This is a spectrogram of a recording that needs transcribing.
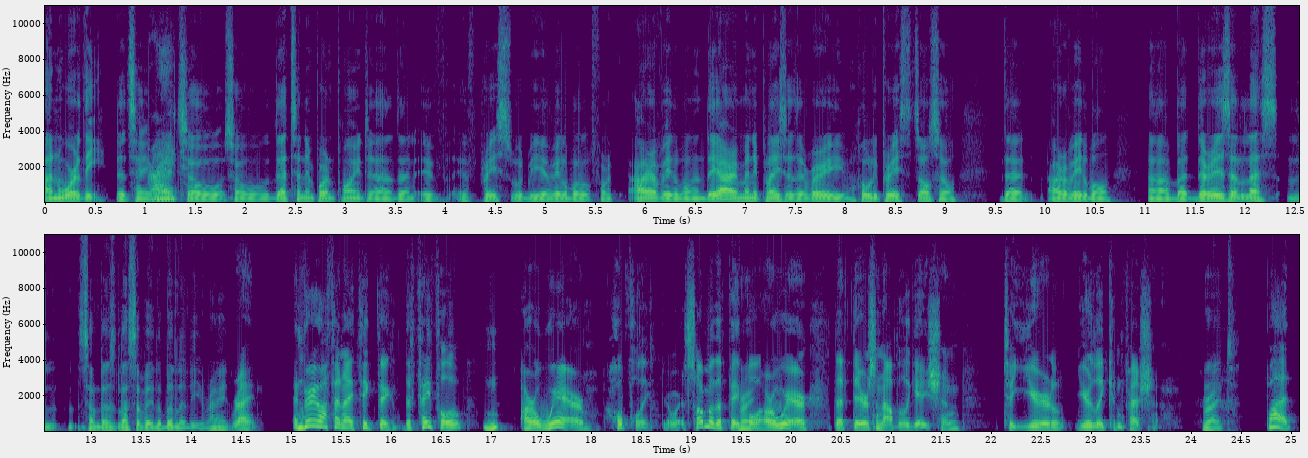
unworthy let's say right, Right. so so that's an important point uh, that if if priests would be available for are available and they are in many places they're very holy priests also that are available uh, but there is a less sometimes less availability right Right. And very often, I think the, the faithful are aware, hopefully, some of the faithful Right. are aware that there's an obligation to year, yearly confession. right but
